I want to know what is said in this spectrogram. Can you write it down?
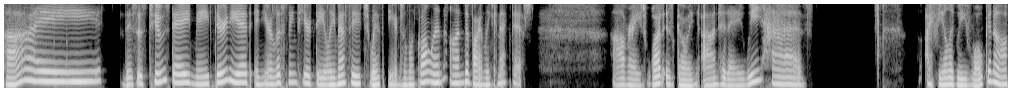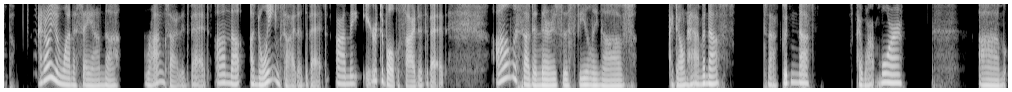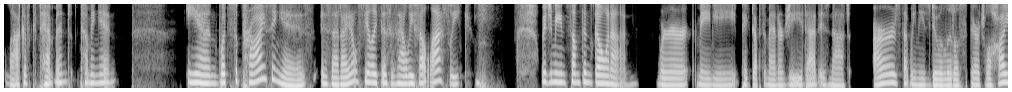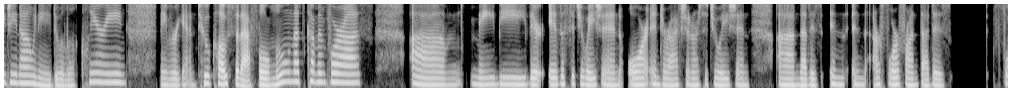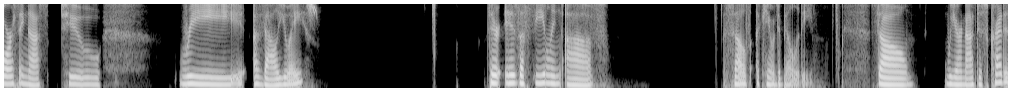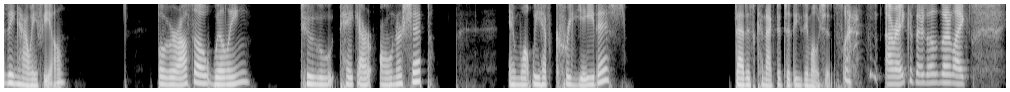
Hi. This is Tuesday, May 30th, and you're listening to your daily message with Angela McClellan on Divinely Connected. All right, what is going on today? We have, I feel like we've woken up. I don't even want to say on the wrong side of the bed, on the annoying side of the bed, on the irritable side of the bed. All of a sudden, there is this feeling of, I don't have enough. It's not good enough. I want more um, lack of contentment coming in. And what's surprising is is that I don't feel like this is how we felt last week, which means something's going on. We're maybe picked up some energy that is not ours that we need to do a little spiritual hygiene on. We need to do a little clearing. Maybe we're getting too close to that full moon that's coming for us. Um, maybe there is a situation or interaction or situation um, that is in in our forefront that is forcing us to reevaluate. There is a feeling of self accountability. So we are not discrediting how we feel, but we're also willing to take our ownership in what we have created that is connected to these emotions. All right. Cause there's a, they're like,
